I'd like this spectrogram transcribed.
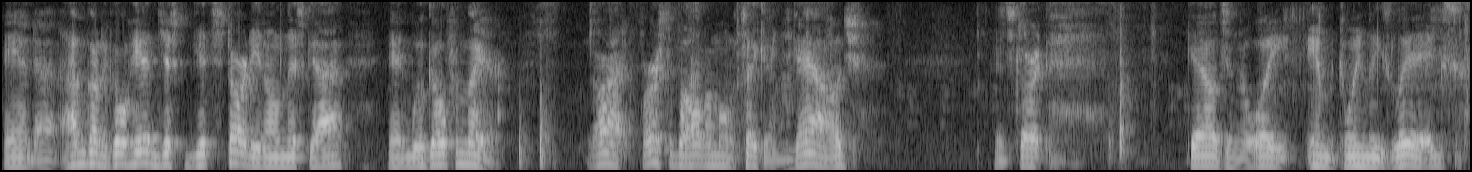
and uh, I'm going to go ahead and just get started on this guy and we'll go from there. All right, first of all, I'm going to take a gouge and start gouging the weight in between these legs.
